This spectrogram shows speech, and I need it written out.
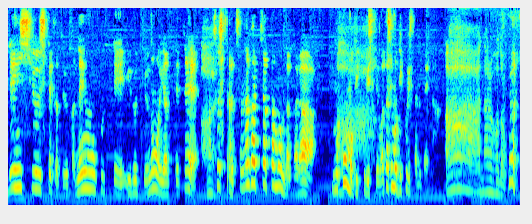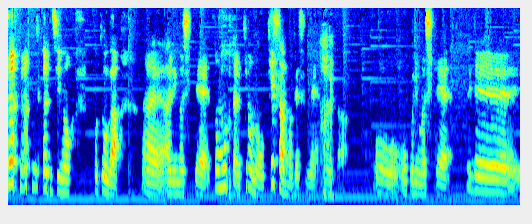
練習してたというか、念を送っているっていうのをやってて、はい。そ。したら繋がっちゃったもんだから、向こうもびっくりして、私もびっくりしたみたいああ、なるほど。な 感じのことが、えーありまして、と思ったら 今日の今朝もですね、はい。なんか、お送りまして、で、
